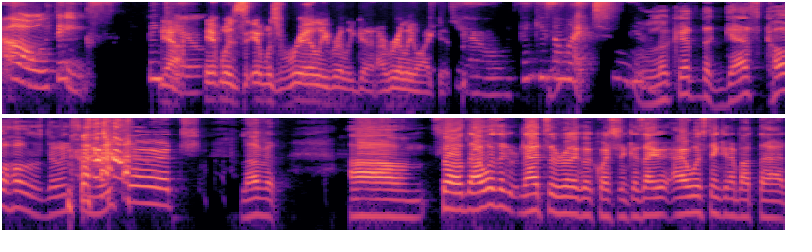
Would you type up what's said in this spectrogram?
Oh, thanks. Thank yeah, you. It was it was really really good. I really liked it. Thank you. Thank you so much. Look at the guest co-host doing some research. Love it. Um, so that was a that's a really good question because I I was thinking about that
